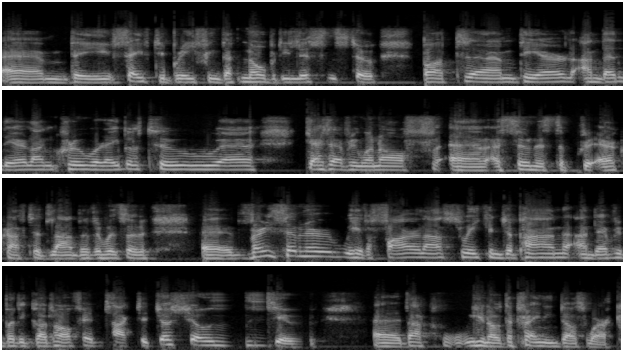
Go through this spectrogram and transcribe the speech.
um, the safety briefing that nobody listens to, but um, the air and then the airline crew were able to uh, get everyone off uh, as soon as the aircraft had landed. It was a, very similar. We had a fire last week in Japan, and everybody got off intact. It just shows you uh, that you know the training does work.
